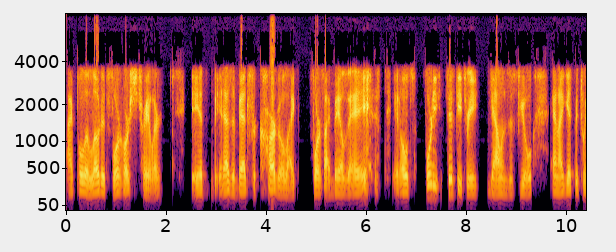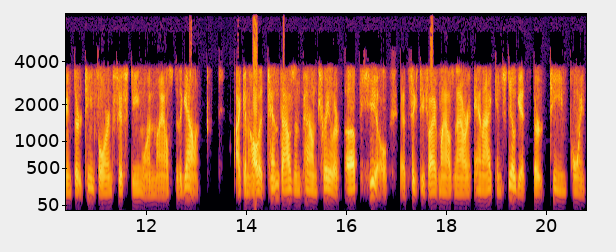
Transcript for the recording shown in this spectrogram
I pull a loaded four horse trailer it it has a bed for cargo like four or five bales of hay. it holds 40, 53 gallons of fuel, and I get between 13.4 and 15.1 miles to the gallon. I can haul a 10,000 pound trailer uphill at 65 miles an hour, and I can still get 13.6.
